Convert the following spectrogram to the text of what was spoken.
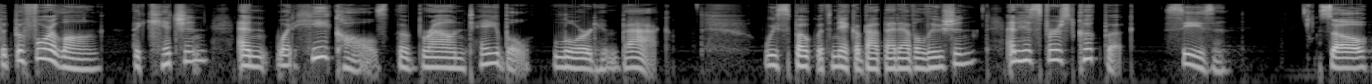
But before long, the kitchen and what he calls the brown table lured him back. We spoke with Nik about that evolution and his first cookbook, Season. So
